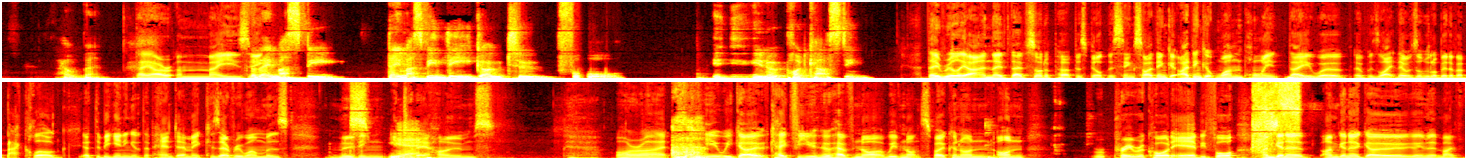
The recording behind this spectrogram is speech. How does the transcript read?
held back. They are So amazing. they must be they must be the go-to for you know podcasting. They really are, and they've they've sort of purpose built this thing. So I think I think at one point they mm. were it was like there was a little bit of a backlog at the beginning of the pandemic because everyone was moving into their homes. All right, here we go, Kate. For you who have not, we've not spoken on on pre-record air before. I'm gonna I'm gonna go you know, my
